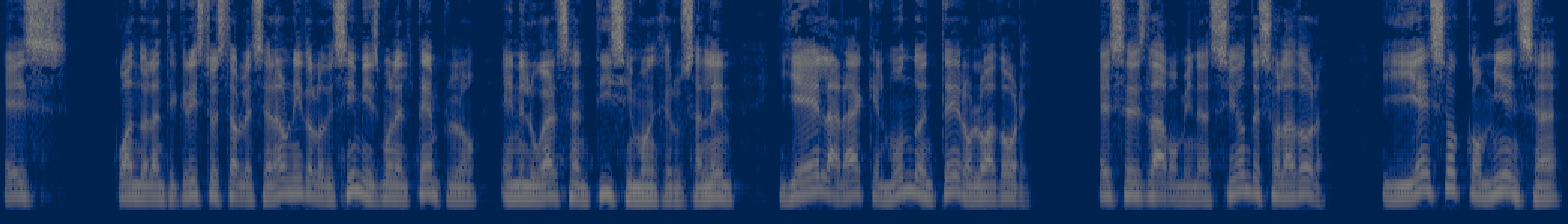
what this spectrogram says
es cuando el anticristo establecerá un ídolo de sí mismo en el templo, en el lugar santísimo en Jerusalén, y él hará que el mundo entero lo adore. Esa es la abominación desoladora. Y eso comienza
